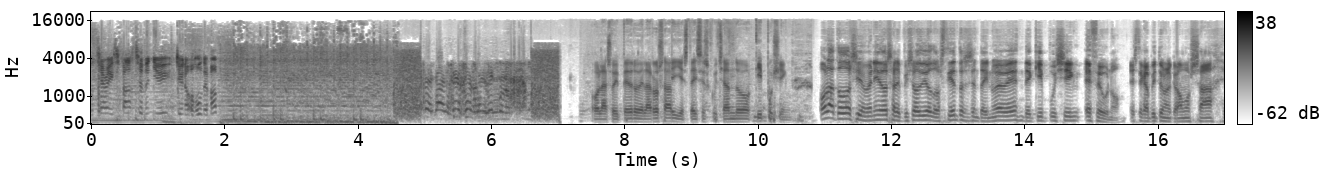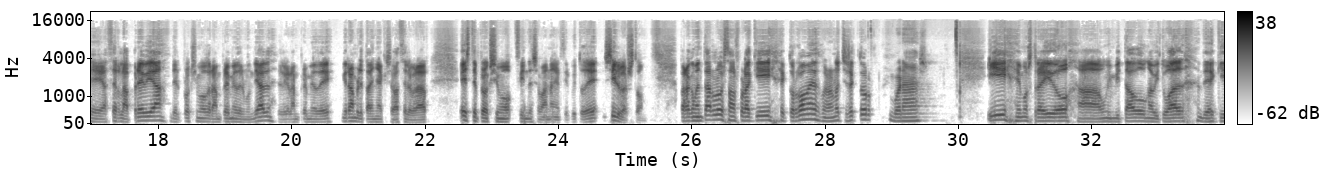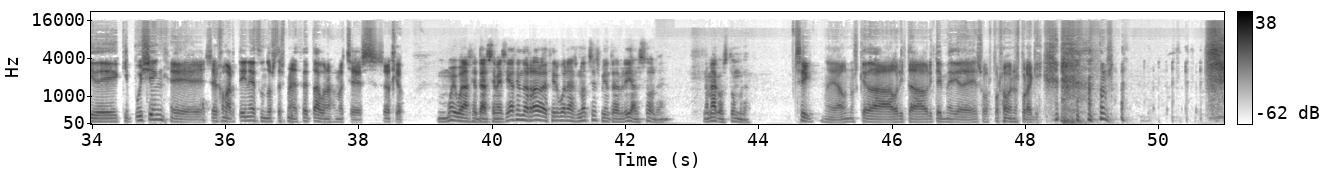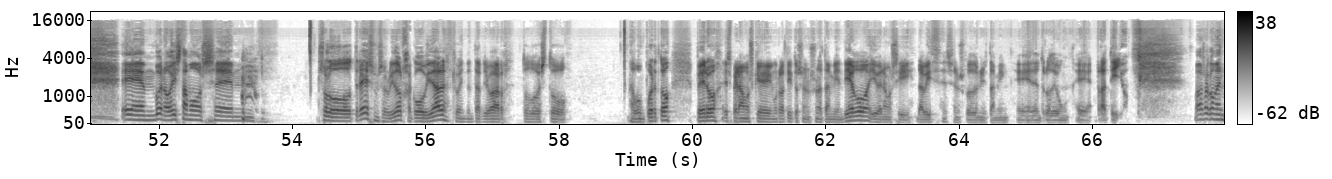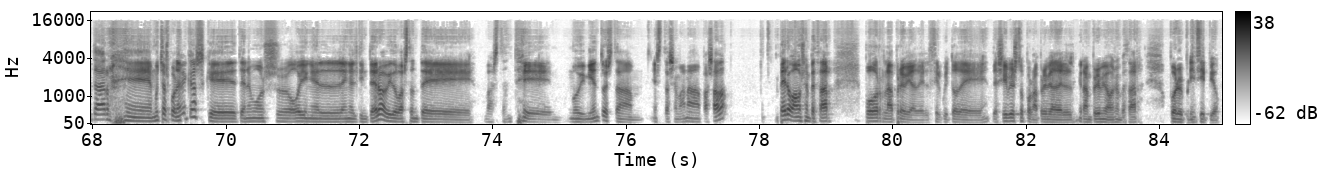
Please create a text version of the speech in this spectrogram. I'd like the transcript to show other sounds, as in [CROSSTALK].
Valtteri's faster than you. Do not hold him up. Okay, guys, this is ridiculous. Hola, soy Pedro de la Rosa y estáis escuchando Keep Pushing. Hola a todos y bienvenidos al episodio 269 de Keep Pushing F1. Este capítulo en el que vamos a eh, hacer la previa del próximo Gran Premio del Mundial, el Gran Premio de Gran Bretaña que se va a celebrar este próximo fin de semana en el circuito de Silverstone. Para comentarlo estamos por aquí Héctor Gómez. Buenas noches, Héctor. Buenas. Y hemos traído a un invitado, un habitual de aquí de Keep Pushing, eh, Sergio Martínez, un 23 PNZ. Buenas noches, Sergio. Muy buenas, ¿qué tal? Se me sigue haciendo raro decir buenas noches mientras brilla el sol, ¿eh? No me acostumbro. Sí, eh, aún nos queda ahorita, ahorita y media de eso, por lo menos por aquí. [LAUGHS] Eh, bueno, hoy estamos eh, solo tres, un servidor, Jacobo Vidal, que va a intentar llevar todo esto a buen puerto, pero esperamos que en un ratito se nos una también Diego y veremos si David se nos puede unir también eh, dentro de un eh, ratillo. Vamos a comentar eh, muchas polémicas que tenemos hoy en el, en el tintero. Ha habido bastante, bastante [LAUGHS] movimiento esta, esta semana pasada. Pero vamos a empezar por la previa del circuito de, Silverstone, por la previa del Gran Premio. Vamos a empezar por el principio.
